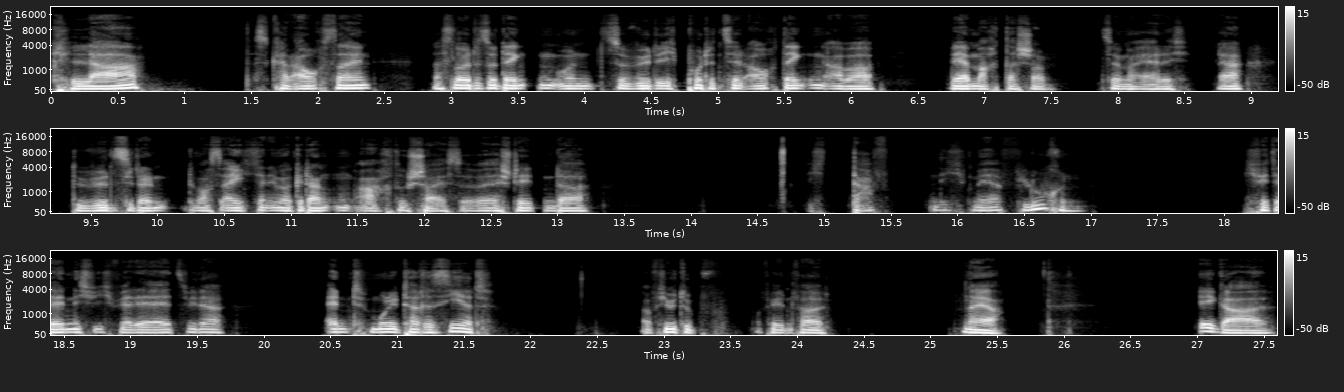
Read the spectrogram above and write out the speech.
Klar, das kann auch sein, dass Leute so denken und so würde ich potenziell auch denken, aber wer macht das schon? Sind wir ehrlich, ja? Du würdest dir dann, du machst eigentlich dann immer Gedanken, ach du Scheiße, wer steht denn da? Ich darf nicht mehr fluchen. Ich werde ja nicht, ich werde ja jetzt wieder entmonetarisiert. Auf YouTube, auf jeden Fall. Naja. Egal.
